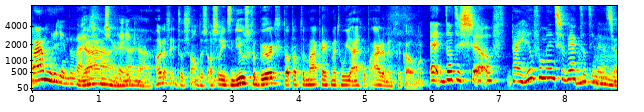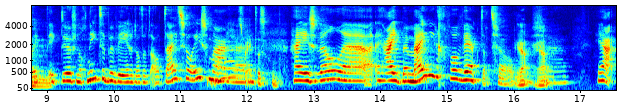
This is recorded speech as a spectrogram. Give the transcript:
baarmoeder in, bij wijze Ja, van spreken. ja, ja. Oh, dat is interessant. Dus als er iets nieuws gebeurt, dat dat te maken heeft met hoe je eigenlijk op aarde bent gekomen. Eh, dat is, eh, of bij heel veel mensen werkt dat inderdaad zo. Ik, Mm. ik durf nog niet te beweren dat het altijd zo is, maar Ah, dat is wel interessant. hij is wel, hij, bij mij in ieder geval werkt dat zo. Ja, Dus, ja. ja.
